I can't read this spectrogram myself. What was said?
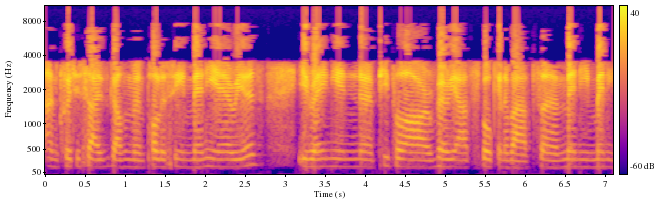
and criticize government policy in many areas. Iranian uh, people are very outspoken about uh, many, many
